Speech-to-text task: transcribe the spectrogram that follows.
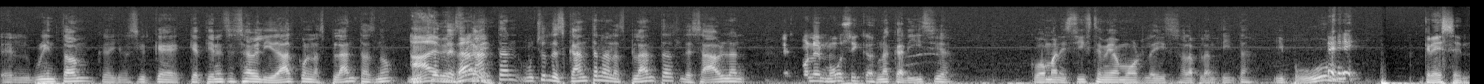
el green thumb, que quiere decir que, que tienes esa habilidad con las plantas, ¿no? Ah, ¿de muchos les verdad? cantan, muchos les cantan a las plantas, les hablan, Les ponen música. una caricia. ¿Cómo amaneciste, mi amor? Le dices a la plantita. Y pum. Crecen.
